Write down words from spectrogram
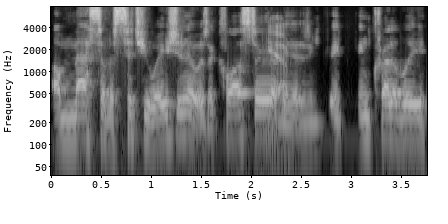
a mess of a situation. It was a cluster. Yeah. I mean, it was an incredibly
